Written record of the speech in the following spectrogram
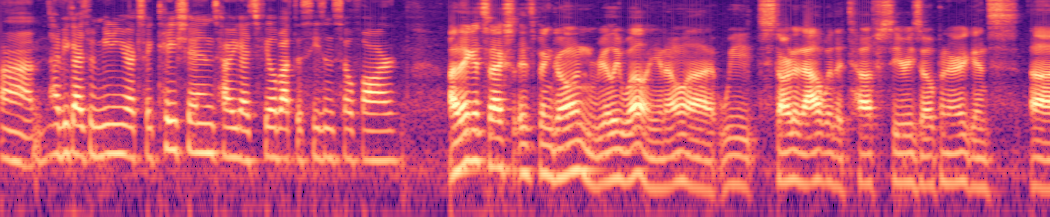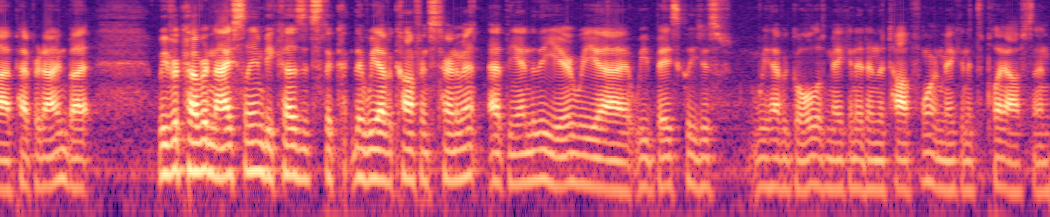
um, have you guys been meeting your expectations? How do you guys feel about the season so far? I think it's actually it's been going really well. You know, uh, we started out with a tough series opener against uh, Pepperdine, but we've recovered nicely. And because it's the that we have a conference tournament at the end of the year, we uh, we basically just we have a goal of making it in the top four and making it to playoffs. And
